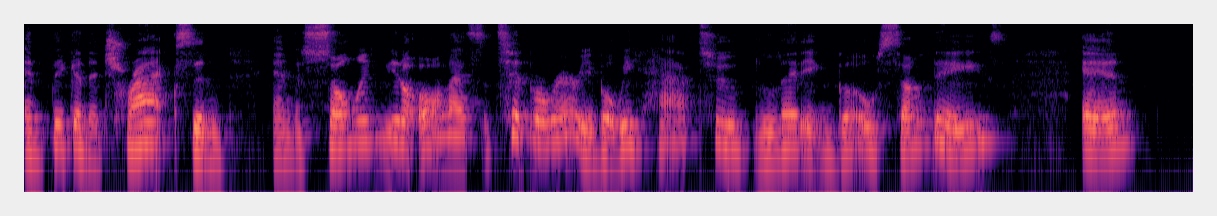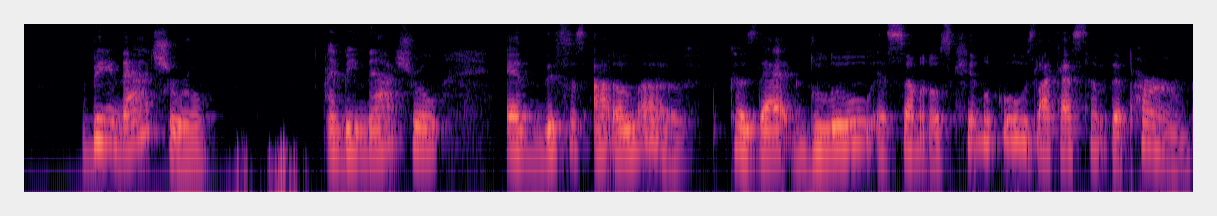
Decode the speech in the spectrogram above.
and thinking the tracks and and the sewing, you know, all that's temporary, but we have to let it go some days and be natural and be natural and this is out of love because that glue and some of those chemicals, like I said, the perm.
